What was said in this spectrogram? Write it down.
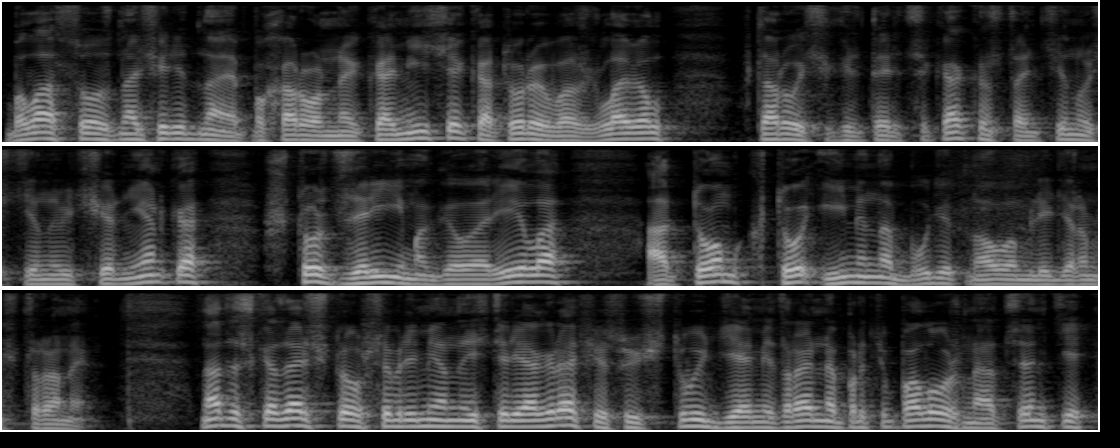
была создана очередная похоронная комиссия, которую возглавил второй секретарь ЦК Константин Устинович Черненко, что зримо говорило о том, кто именно будет новым лидером страны. Надо сказать, что в современной историографии существуют диаметрально противоположные оценки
